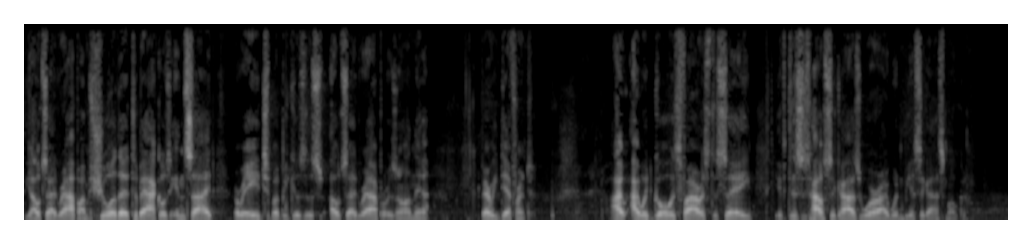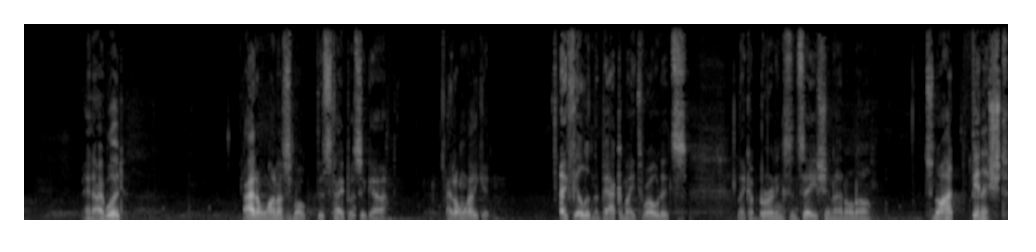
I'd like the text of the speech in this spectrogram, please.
The outside wrapper. I'm sure the tobacco's inside are aged, but because this outside wrapper is on there, very different. I, I would go as far as to say, if this is how cigars were, I wouldn't be a cigar smoker. And I would. I don't want to smoke this type of cigar. I don't like it. I feel it in the back of my throat. It's like a burning sensation. I don't know. It's not finished.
